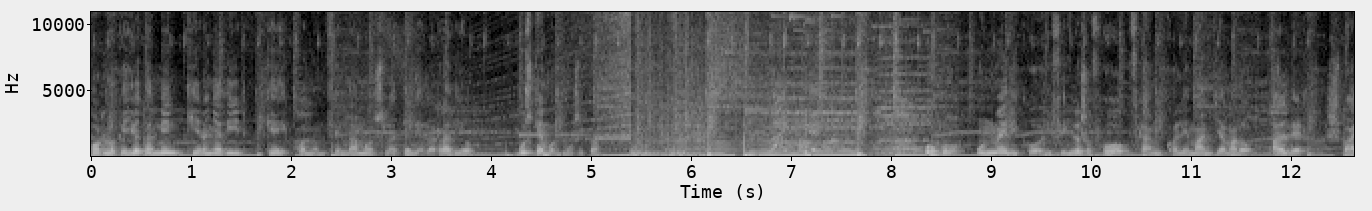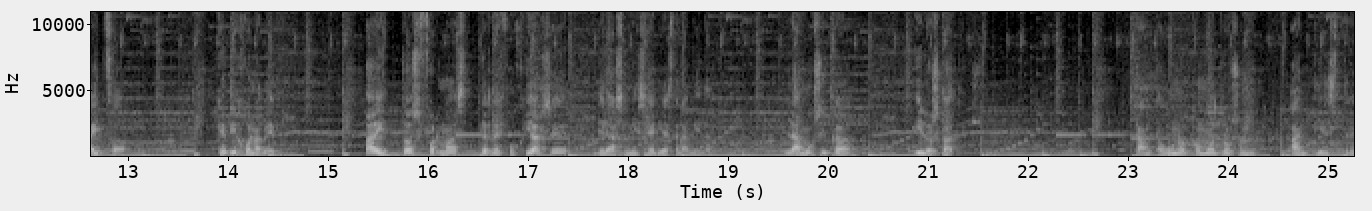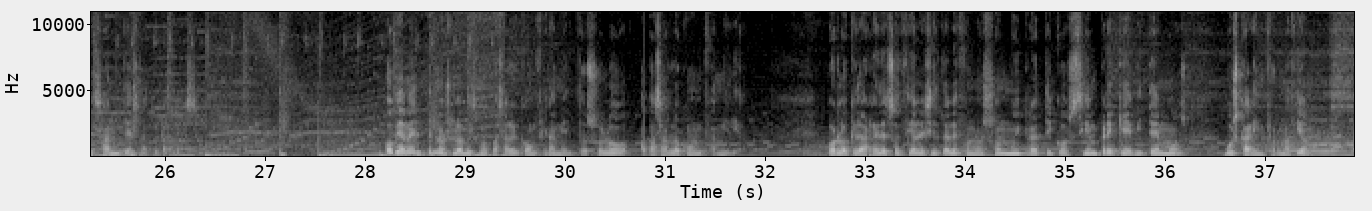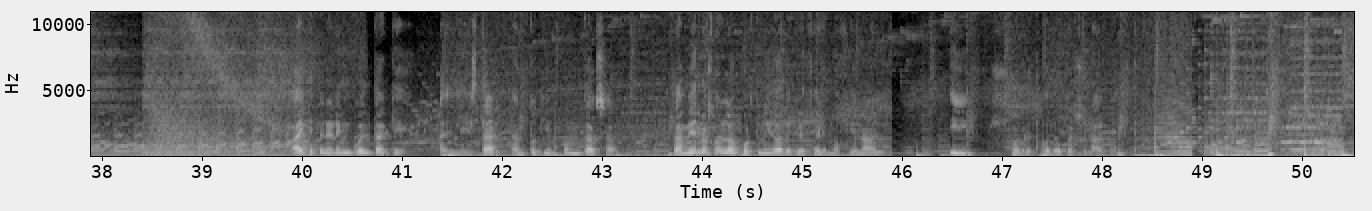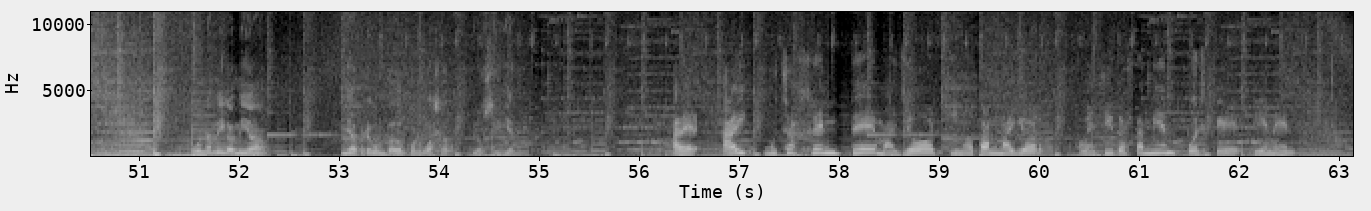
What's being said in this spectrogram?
por lo que yo también quiero añadir que cuando encendamos la tele o la radio, busquemos música. Hubo un médico y filósofo franco-alemán llamado Albert Schweitzer que dijo una vez, hay dos formas de refugiarse de las miserias de la vida, la música y los gatos. Tanto uno como otro son antiestresantes naturales. Obviamente no es lo mismo pasar el confinamiento solo a pasarlo con familia, por lo que las redes sociales y teléfonos son muy prácticos siempre que evitemos buscar información. Hay que tener en cuenta que, al estar tanto tiempo en casa, también nos dan la oportunidad de crecer emocional y sobre todo personalmente. Una amiga mía me ha preguntado por WhatsApp lo siguiente. A ver, hay mucha gente mayor y no tan mayor, jovencitos también, pues que tienen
